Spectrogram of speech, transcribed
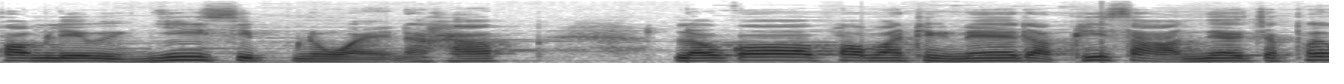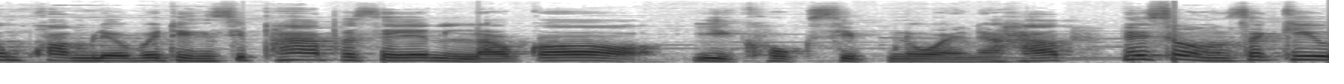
ความเร็วอีก 20 หน่วยนะครับ แล้วก็พอมาถึงในระดับที่ 3 เนี่ยจะเพิ่มความเร็วไปถึง 15%แล้วก็อีก 60 หน่วยนะครับ ในส่วนของสกิล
